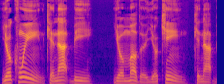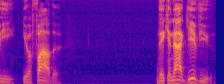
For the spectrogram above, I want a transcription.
Your queen cannot be your mother, your king cannot be your father. They cannot give you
